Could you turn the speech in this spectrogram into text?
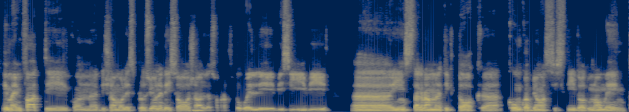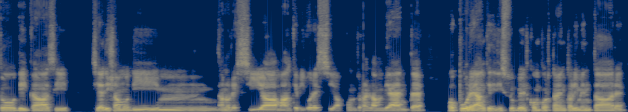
Sì, ma infatti con diciamo, l'esplosione dei social, soprattutto quelli visivi, eh, Instagram, TikTok, eh, comunque abbiamo assistito ad un aumento dei casi sia diciamo di mh, anoressia, ma anche vigoressia appunto nell'ambiente, oppure anche di disturbi del comportamento alimentare,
